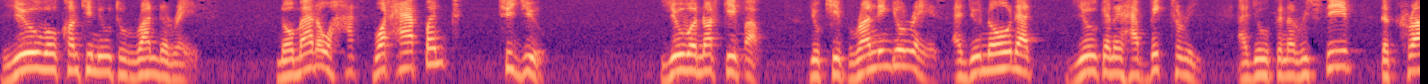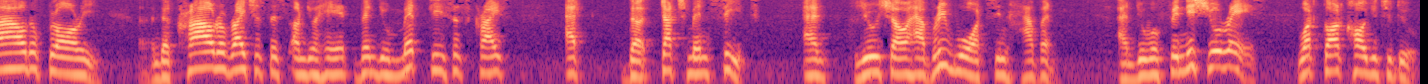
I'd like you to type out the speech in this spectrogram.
You will continue to run the race. No matter what happened to you, you will not give up. You keep running your race and you know that you're going to have victory and you're going to receive the crown of glory and the crown of righteousness on your head when you met Jesus Christ at the judgment seat and you shall have rewards in heaven and you will finish your race what God called you to do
